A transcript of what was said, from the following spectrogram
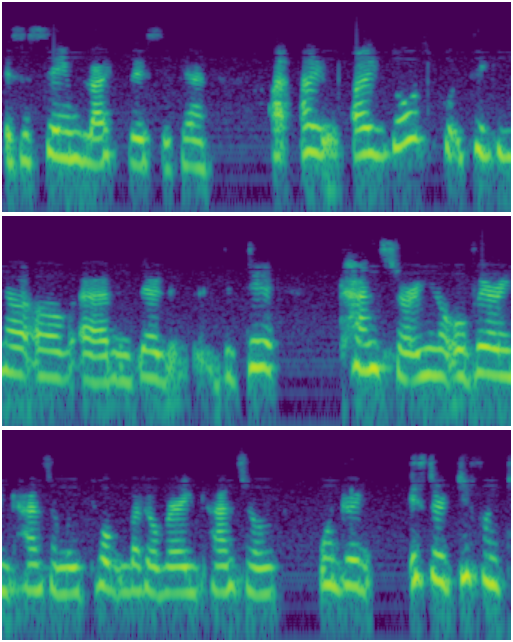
it's the same like this again. I, I, I don't thinking of um, the, the, the cancer, you know, ovarian cancer. We're talking about ovarian cancer, wondering is there different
